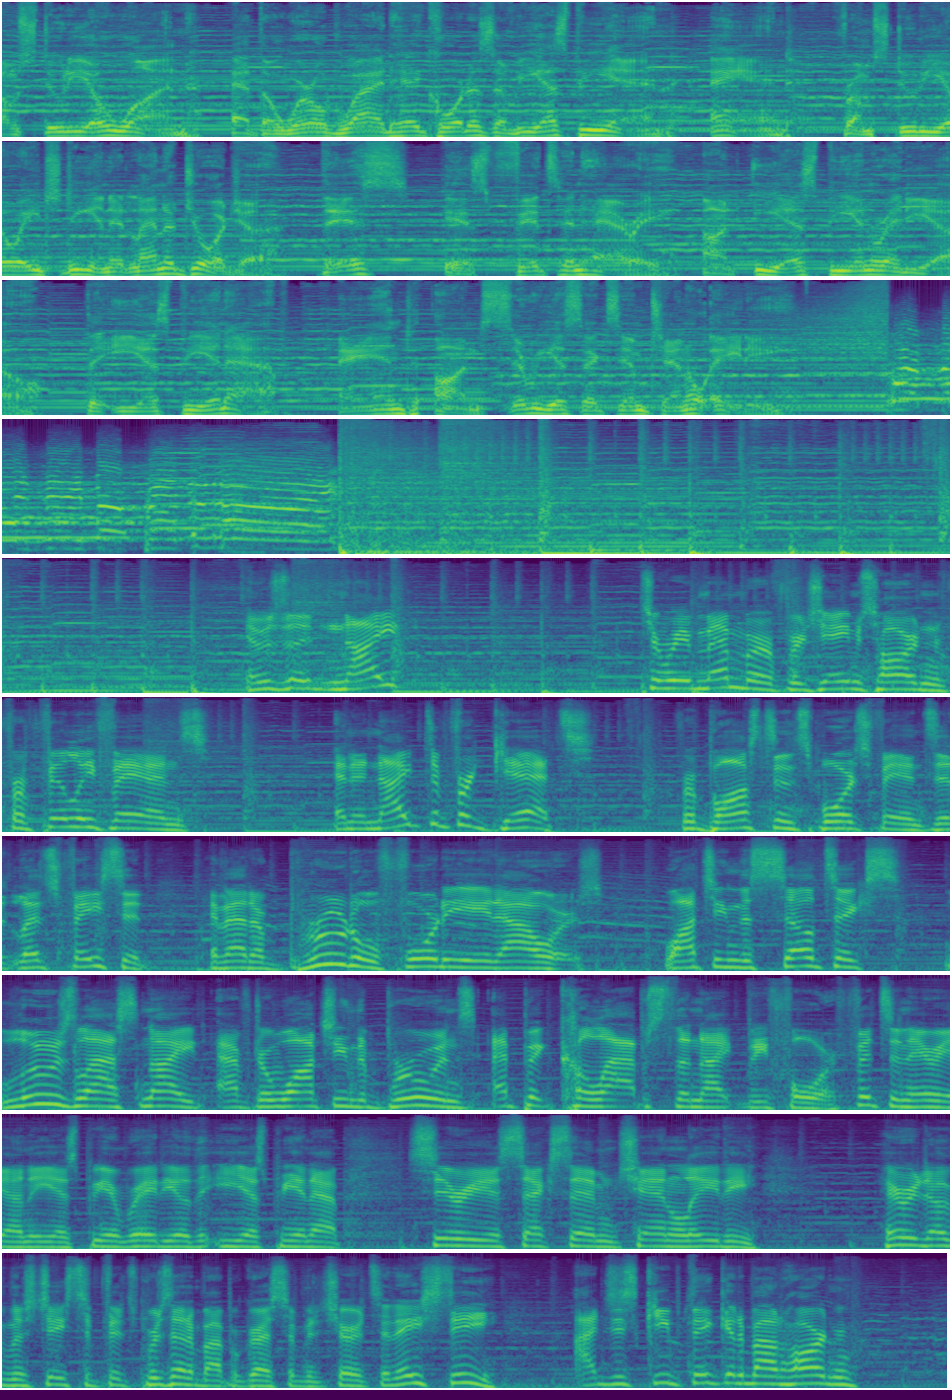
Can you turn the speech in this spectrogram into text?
From Studio One at the worldwide headquarters of ESPN and from Studio HD in Atlanta, Georgia, this is Fitz and Harry on ESPN Radio, the ESPN app, and on SiriusXM Channel 80. Put my name up in the line! It was a night to remember for James Harden, for Philly fans, and a night to forget for Boston sports fans that, let's face it, have had a brutal 48 hours watching the Celtics lose last night after watching the Bruins' epic collapse the night before. Fitz and Harry on ESPN Radio, the ESPN app, Sirius XM Channel 80. Harry Douglas, Jason Fitz, presented by Progressive Insurance. And HD, I just keep thinking about Harden.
